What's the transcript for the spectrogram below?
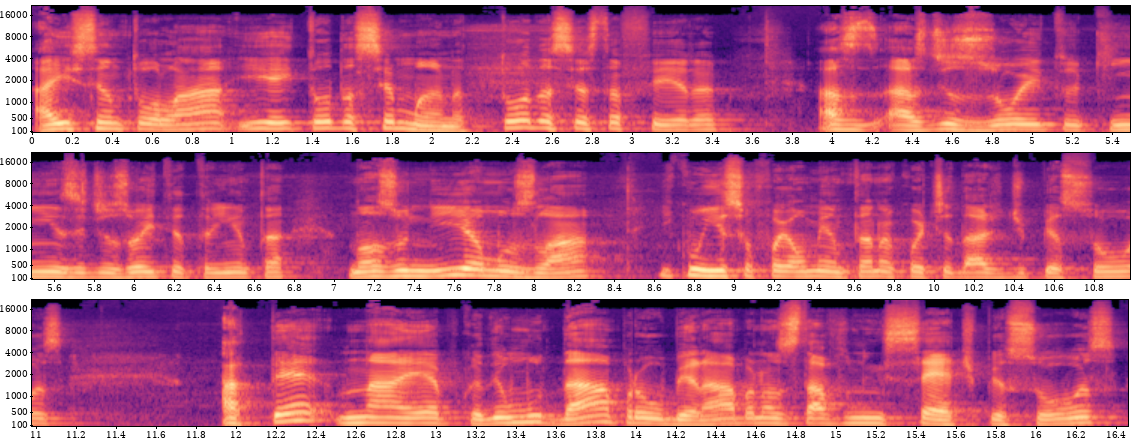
aí sentou lá e aí toda semana, toda sexta-feira às, às 18, 15, 18 e 30, nós uníamos lá e com isso foi aumentando a quantidade de pessoas. Até na época de eu mudar para Uberaba, nós estávamos em sete pessoas,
